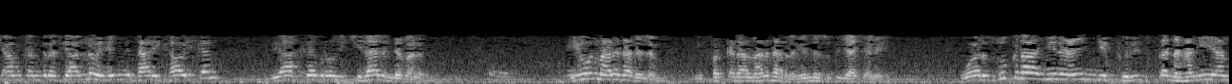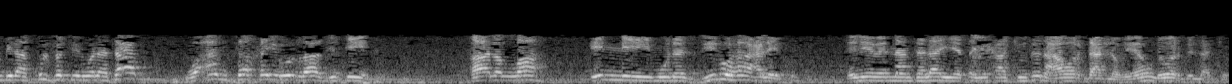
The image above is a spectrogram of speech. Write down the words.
ጫም ቀን ድረስ ያለው ይሄን ታሪካዊ ቀን ሊያከብረው ይችላል እንደማለት ነው። ይሁን ማለት አይደለም። ይፈቀዳል ማለት አይደለም። የነሱ ጥያቄ ነው وارزقنا من عندك رزقا هنيئا بلا كلفة ولا تعب وأنت خير الرازقين قال الله إني منزلها عليكم እኔ በእናንተ ላይ የጠየቃችሁትን አወርዳለሁ። ይኸው ልወርድላችሁ።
